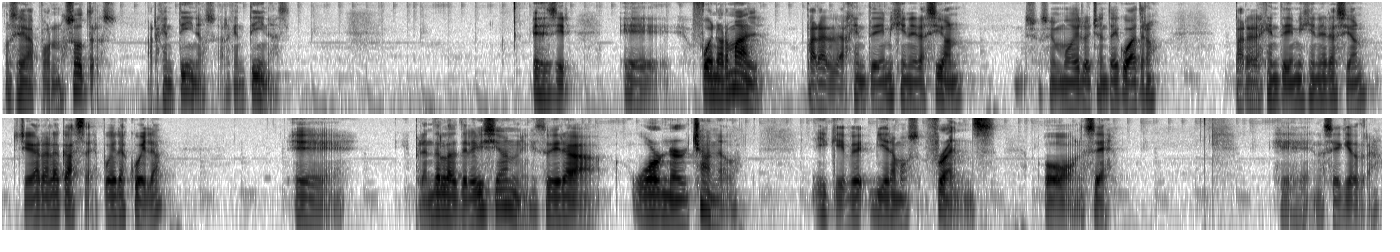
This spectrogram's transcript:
O sea, por nosotros, argentinos, argentinas. Es decir, eh, fue normal para la gente de mi generación, yo soy modelo 84, para la gente de mi generación, llegar a la casa después de la escuela, eh, prender la televisión, que estuviera Warner Channel, y que viéramos Friends o no sé, eh, no sé qué otra,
